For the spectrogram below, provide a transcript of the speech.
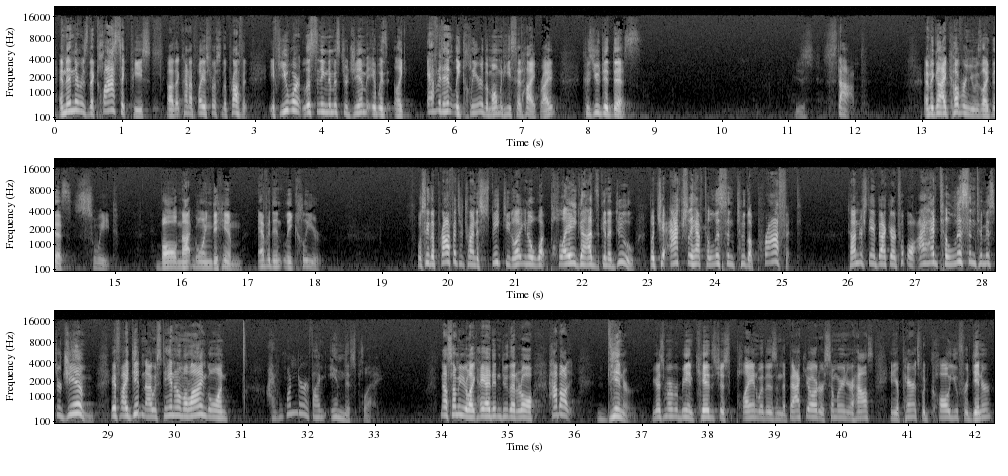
And then there was the classic piece uh, that kind of plays for us with the prophet. If you weren't listening to Mr. Jim, it was like evidently clear the moment he said hike, right? Because you did this. You just stopped. And the guy covering you was like this sweet. Ball not going to him, evidently clear. Well, see, the prophets are trying to speak to you to let you know what play God's going to do, but you actually have to listen to the prophet. To understand backyard football, I had to listen to Mr. Jim. If I didn't, I was standing on the line going, I wonder if I'm in this play. Now, some of you are like, hey, I didn't do that at all. How about dinner? You guys remember being kids just playing with us in the backyard or somewhere in your house, and your parents would call you for dinner?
